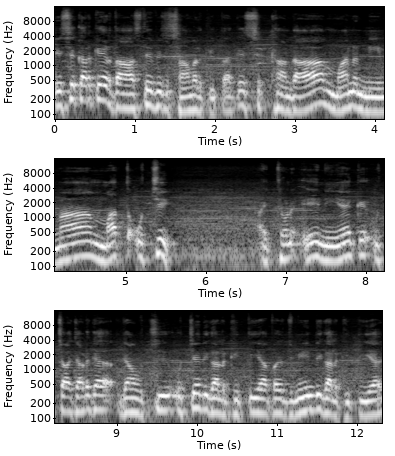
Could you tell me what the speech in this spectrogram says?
ਇਸ ਕਰਕੇ ਅਰਦਾਸ ਦੇ ਵਿੱਚ ਸ਼ਾਮਲ ਕੀਤਾ ਕਿ ਸਿੱਖਾਂ ਦਾ ਮਨ ਨੀਵਾ, ਮਤ ਉੱਚੀ। ਇੱਥੇ ਹੁਣ ਇਹ ਨਹੀਂ ਹੈ ਕਿ ਉੱਚਾ ਚੜ ਗਿਆ ਜਾਂ ਉੱਚੀ, ਉੱਚੇ ਦੀ ਗੱਲ ਕੀਤੀ ਆ ਪਰ ਜ਼ਮੀਨ ਦੀ ਗੱਲ ਕੀਤੀ ਹੈ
